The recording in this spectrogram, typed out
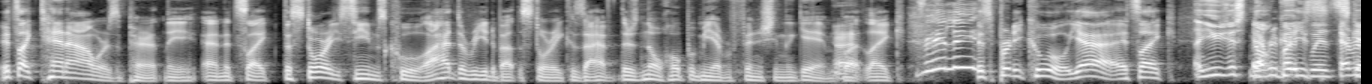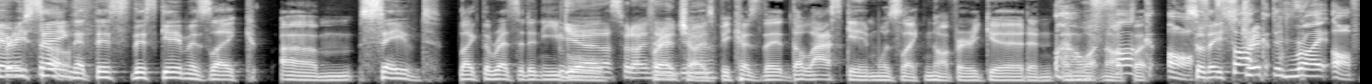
it's like 10 hours apparently and it's like the story seems cool. I had to read about the story cuz I have there's no hope of me ever finishing the game, but like really? it's pretty cool. Yeah, it's like Are you just not everybody's good with scary everybody's saying that this this game is like um saved like the Resident Evil Yeah, that's what I heard, franchise yeah. because the the last game was like not very good and, and Oh, whatnot. fuck but off. so they Fuck stripped it. right off.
